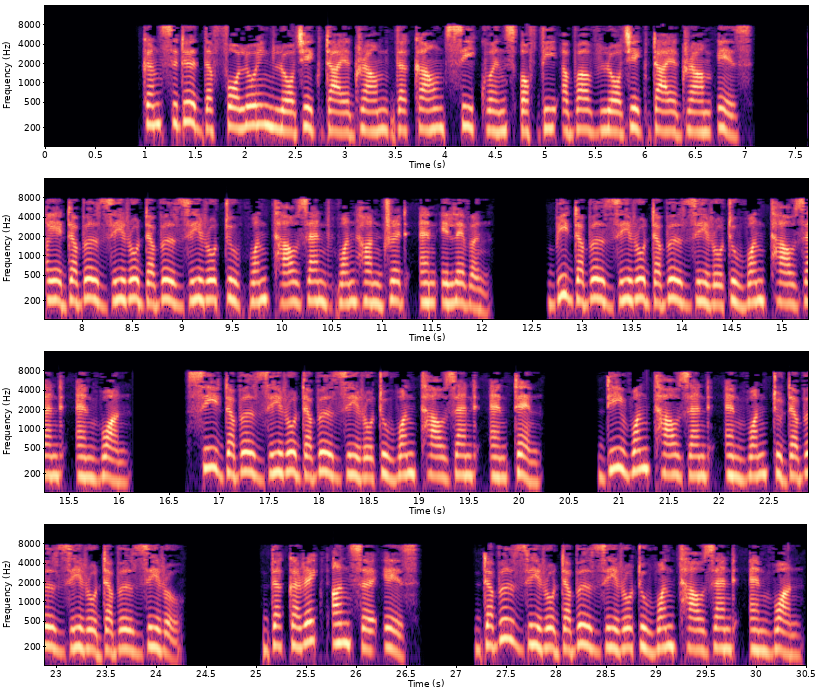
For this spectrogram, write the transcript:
Consider the following logic diagram. The count sequence of the above logic diagram is A double zero double zero to 1111, B double zero double zero to 1001, C double zero double zero to 1010, D 1001 to double zero double zero. The correct answer is 0000 to 1001.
